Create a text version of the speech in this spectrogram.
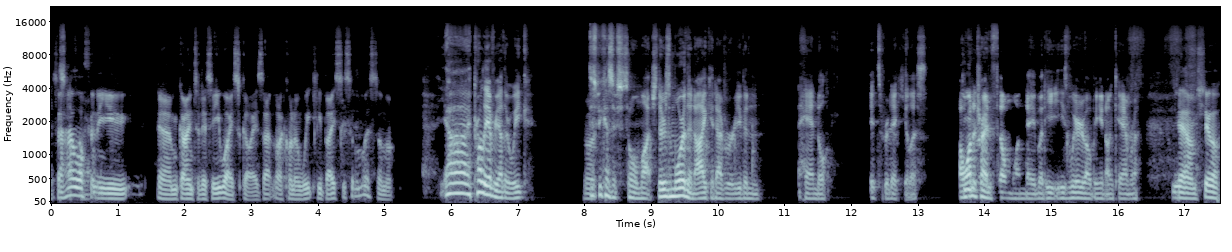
so how often are you um, going to this e-waste guy? Is that like on a weekly basis almost or not? Yeah, probably every other week. Right. Just because there's so much. There's more than I could ever even handle. It's ridiculous. I want to try and film one day, but he, he's weird about being on camera. Yeah, I'm sure.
